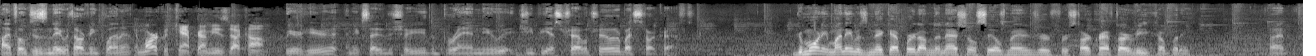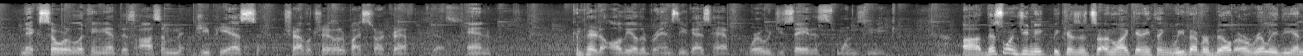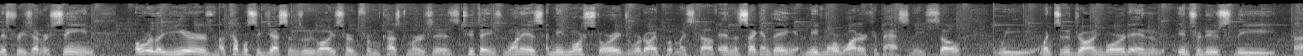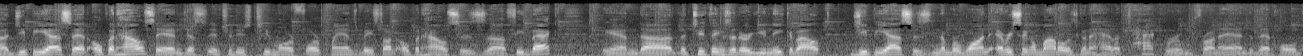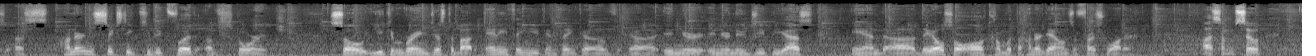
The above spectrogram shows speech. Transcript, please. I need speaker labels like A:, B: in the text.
A: Hi, folks. This is Nate with RVing Planet.
B: And Mark with CampgroundViews.com.
A: We are here and excited to show you the brand new GPS travel trailer by Starcraft.
C: Good morning. My name is Nick Eppert. I'm the National Sales Manager for Starcraft RV Company.
A: All right, Nick, so we're looking at this awesome GPS travel trailer by Starcraft.
C: Yes.
A: And compared to all the other brands that you guys have, where would you say this one's unique?
C: Uh, this one's unique because it's unlike anything we've ever built or really the industry's ever seen. Over the years, a couple suggestions we've always heard from customers is two things. One is I need more storage, where do I put my stuff? And the second thing, I need more water capacity. So we went to the drawing board and introduced the uh, GPS at Open House and just introduced two more floor plans based on Open House's uh, feedback. And uh, the two things that are unique about GPS is number one, every single model is going to have a tack room front end that holds a 160 cubic foot of storage. So you can bring just about anything you can think of uh, in your in your new GPS, and uh, they also all come with 100 gallons of fresh water.
A: Awesome. So,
